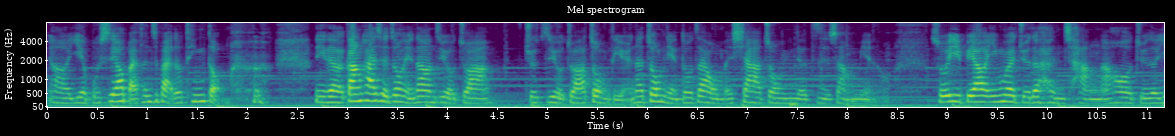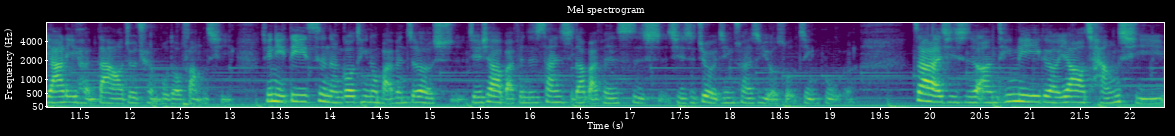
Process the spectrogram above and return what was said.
呃，也不是要百分之百都听懂。你的刚开始重点当然只有抓。就只有抓重点，那重点都在我们下重音的字上面哦，所以不要因为觉得很长，然后觉得压力很大哦，就全部都放弃。其实你第一次能够听懂百分之二十，接下来百分之三十到百分之四十，其实就已经算是有所进步了。再来，其实嗯，听力一个要长期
